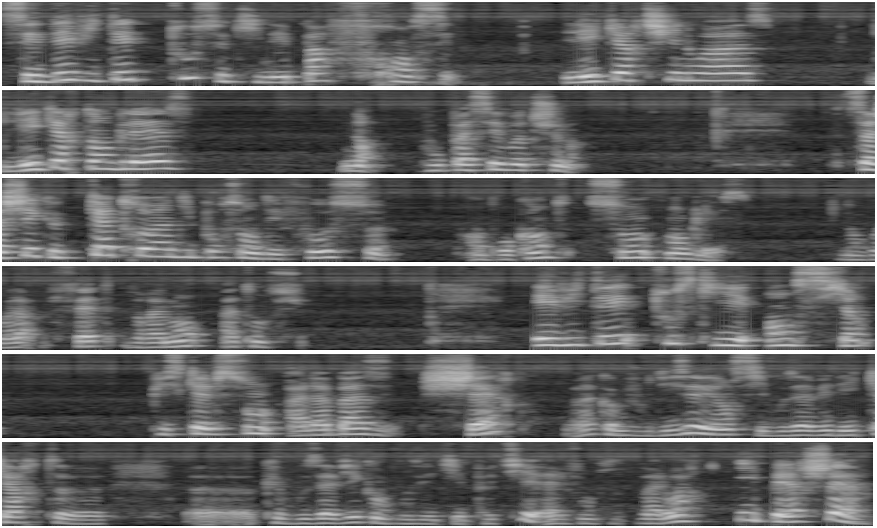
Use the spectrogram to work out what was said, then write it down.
c'est d'éviter tout ce qui n'est pas français. Les cartes chinoises, les cartes anglaises, non, vous passez votre chemin. Sachez que 90% des fausses en brocante sont anglaises. Donc voilà, faites vraiment attention. Évitez tout ce qui est ancien, puisqu'elles sont à la base chères. Voilà, comme je vous disais, hein, si vous avez des cartes euh, euh, que vous aviez quand vous étiez petit, elles vont valoir hyper cher.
